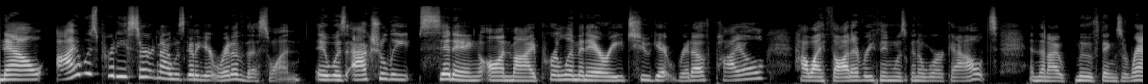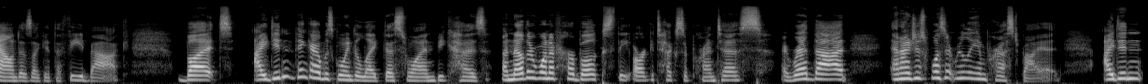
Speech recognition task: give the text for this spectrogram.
Now, I was pretty certain I was going to get rid of this one. It was actually sitting on my preliminary to get rid of pile, how I thought everything was going to work out, and then I move things around as I get the feedback. But I didn't think I was going to like this one because another one of her books, The Architect's Apprentice, I read that and I just wasn't really impressed by it. I didn't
